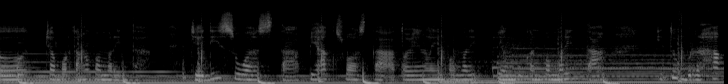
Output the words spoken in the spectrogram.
uh, campur tangan pemerintah. Jadi swasta, pihak swasta atau yang lain yang bukan pemerintah itu berhak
